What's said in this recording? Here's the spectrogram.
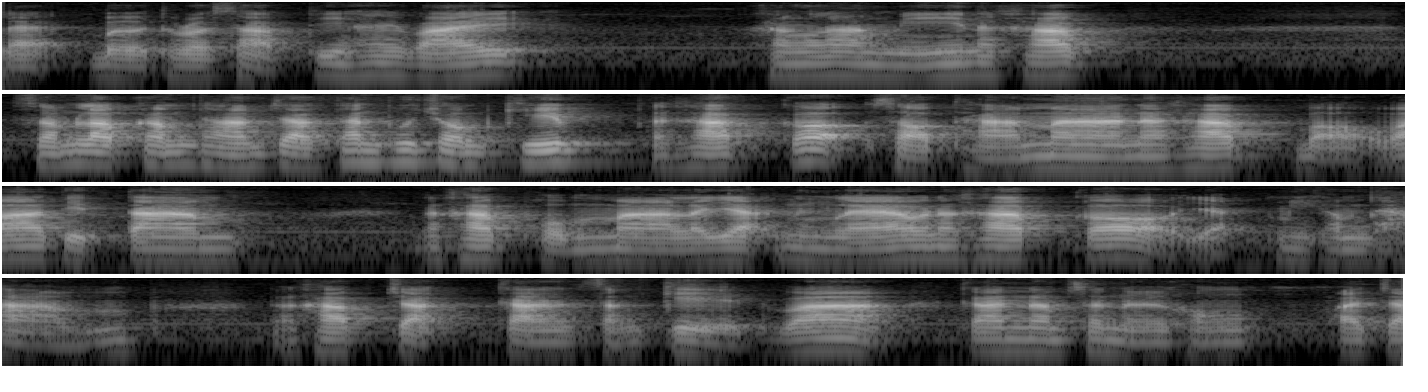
และเบอร์โทรศัพท์ที่ให้ไว้ ข้างล่างนี้นะครับสำหรับคำถามจากท่านผู้ชมคลิปนะครับ ก็สอบถามมานะครับ บอกว่าติดตามนะครับ ผมมาระยะหนึ่งแล้วนะครับ ก็อยากมีคำถามนะครับ จากการสังเกตว่าการนำเสนอของอาจ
